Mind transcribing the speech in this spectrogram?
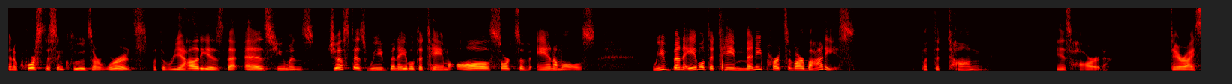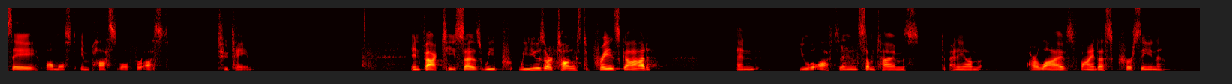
And of course, this includes our words, but the reality is that as humans, just as we've been able to tame all sorts of animals, we've been able to tame many parts of our bodies. But the tongue is hard. Dare I say, almost impossible for us to tame. In fact, he says we, we use our tongues to praise God, and you will often, sometimes, depending on our lives, find us cursing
